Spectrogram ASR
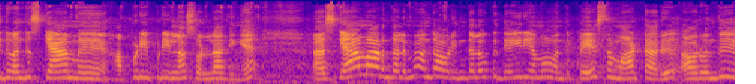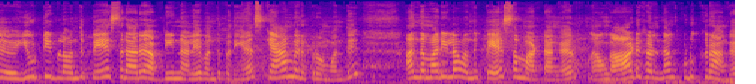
இது வந்து ஸ்கேமு அப்படி இப்படிலாம் சொல்லாதீங்க. ஸ்கேமாக இருந்தாலுமே வந்து அவர் இந்தளவுக்கு தைரியமாக வந்து பேச மாட்டார். அவர் வந்து யூடியூப்பில் வந்து பேசுகிறாரு அப்படின்னாலே வந்து பார்த்திங்கன்னா ஸ்கேம் இருக்கிறவங்க வந்து அந்த மாதிரிலாம் வந்து பேச மாட்டாங்க. அவங்க ஆடுகள் தான் கொடுக்குறாங்க.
